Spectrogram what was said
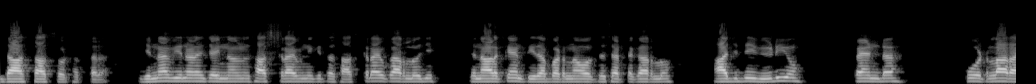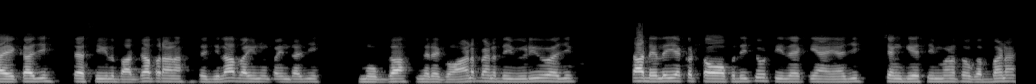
10778 ਜਿਨ੍ਹਾਂ ਵੀਰਾਂ ਨੇ ਚੈਨਲ ਨੂੰ ਸਬਸਕ੍ਰਾਈਬ ਨਹੀਂ ਕੀਤਾ ਸਬਸਕ੍ਰਾਈਬ ਕਰ ਲਓ ਜੀ ਤੇ ਨਾਲ ਘੰਟੀ ਦਾ ਬਟਨ ਆਲ ਤੇ ਸੈੱਟ ਕਰ ਲਓ। ਅੱਜ ਦੀ ਵੀਡੀਓ ਪਿੰਡ ਕੋਟਲਾ ਰਾਏਕਾ ਜੀ, ਤਹਿਸੀਲ ਬਾਗਾ ਪੁਰਾਣਾ ਤੇ ਜ਼ਿਲ੍ਹਾ ਬਾਈ ਨੂੰ ਪੈਂਦਾ ਜੀ, ਮੋਗਾ। ਮੇਰੇ ਗੁਆਂਢ ਪਿੰਡ ਦੀ ਵੀਡੀਓ ਹੈ ਜੀ। ਤੁਹਾਡੇ ਲਈ ਇੱਕ ਟੌਪ ਦੀ ਝੋਟੀ ਲੈ ਕੇ ਆਏ ਆ ਜੀ। ਚੰਗੇ ਸੀਮਨ ਤੋਂ ਗੱਬਣ ਆ।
